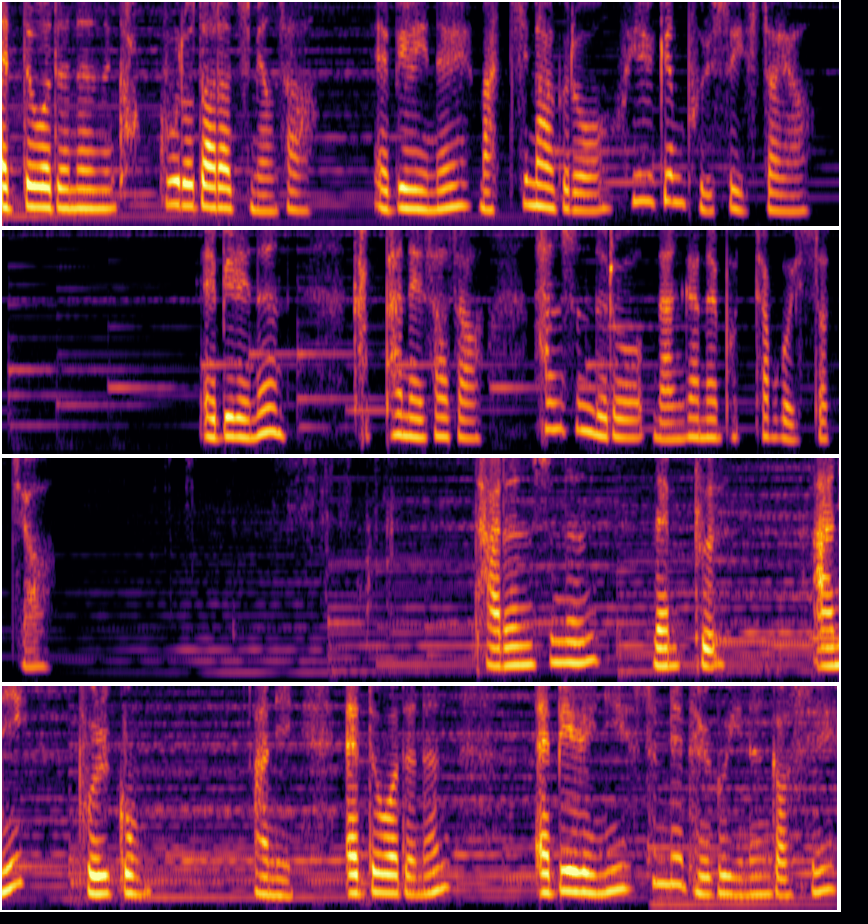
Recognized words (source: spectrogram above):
에드워드는 거꾸로 떨어지면서 에빌린을 마지막으로 흘금 볼 수 있어요. 에빌린은 갑판에 서서 한순으로 난간을 붙잡고 있었죠. 다른 수는 램프, 아니 불궁, 아니 에드워드는 에빌린이 순내 들고 있는 것이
